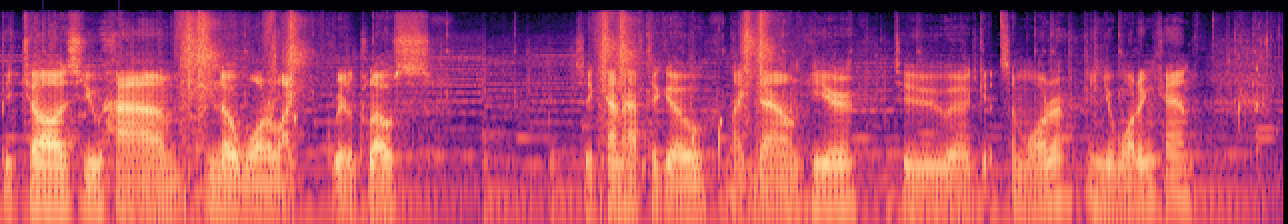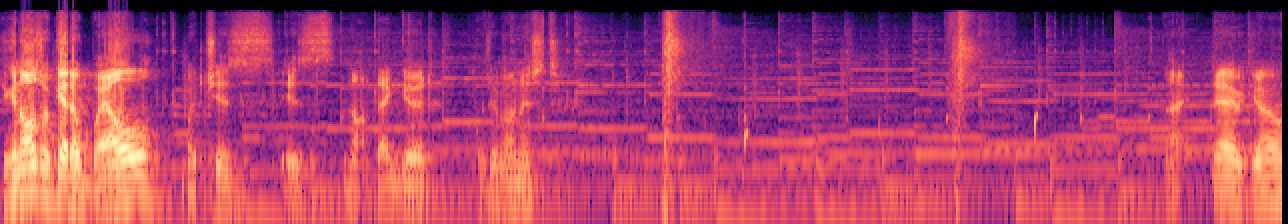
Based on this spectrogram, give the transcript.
because you have no water like real close. So you kind of have to go like down here to uh, get some water in your watering can. You can also get a well, which is is not that good, to be honest. Alright, there we go.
